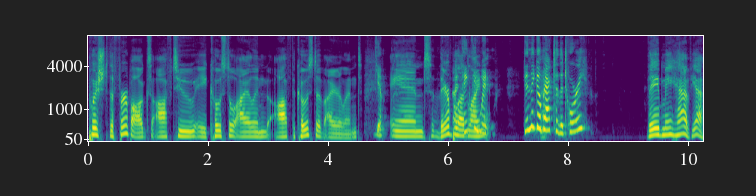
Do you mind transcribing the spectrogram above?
pushed the Furbolgs off to a coastal island off the coast of Ireland, Yep. and their I think they bloodline went. Didn't they go back to the Tory? they may have, yeah.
